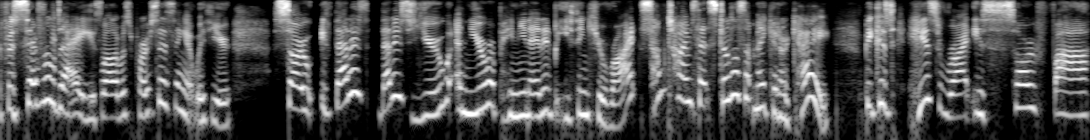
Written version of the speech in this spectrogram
for several days while I was processing it with you. So if that is that is you and you're opinionated but you think you're right, sometimes that still doesn't make it okay because his right is so far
